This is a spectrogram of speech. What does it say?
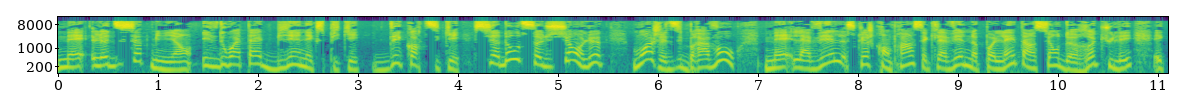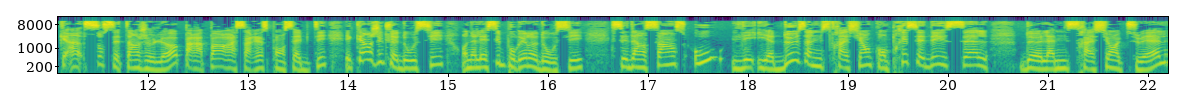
Mais le 17 millions, il doit être bien expliqué, décortiqué. S'il y a d'autres solutions, Luc, moi je dis bravo. Mais la ville, ce que je comprends, c'est que la ville n'a pas l'intention de reculer et quand, sur cet enjeu-là par rapport à sa responsabilité. Et quand j'ai que le dossier, on a laissé pourrir le dossier, c'est dans le sens où il y a deux administrations qui ont précédé celle de l'administration actuelle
